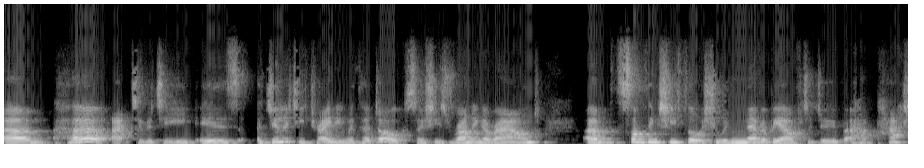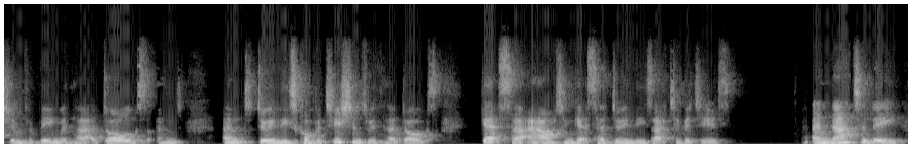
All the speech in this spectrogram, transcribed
Um, her activity is agility training with her dog. So she's running around, um, something she thought she would never be able to do, but her passion for being with her dogs and, and doing these competitions with her dogs gets her out and gets her doing these activities. And Natalie,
